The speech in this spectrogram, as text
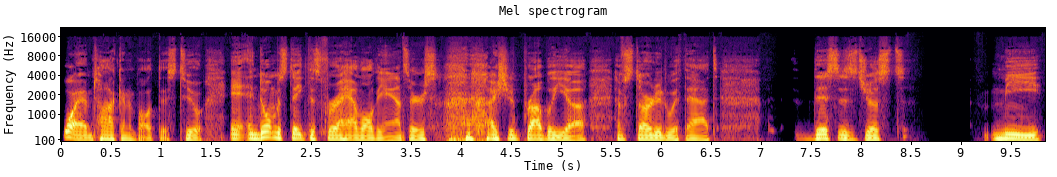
Why I'm talking about this too, and, and don't mistake this for I have all the answers. I should probably uh, have started with that. This is just me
